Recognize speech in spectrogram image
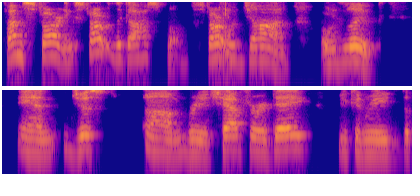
If I'm starting, start with the Gospel. Start yeah. with John or yeah. with Luke, and just um, read a chapter a day. You can read the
